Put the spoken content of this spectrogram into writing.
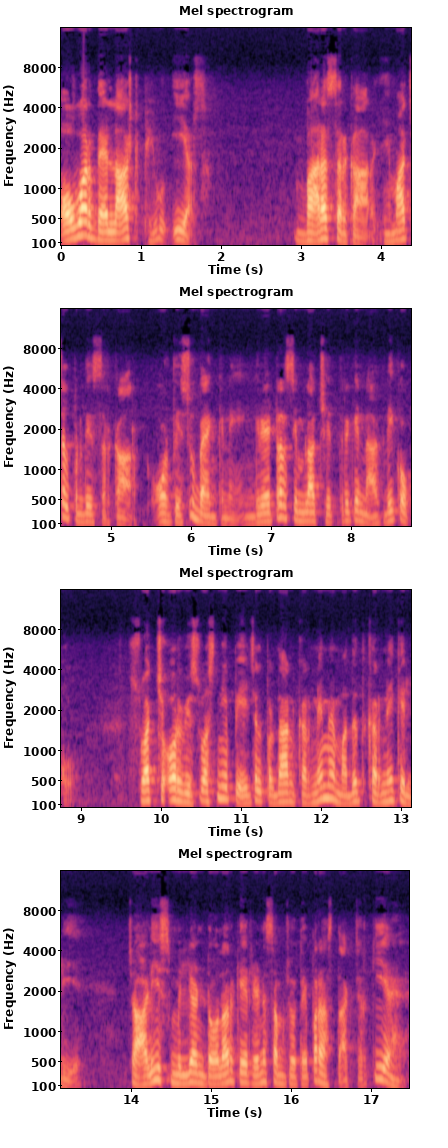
over the last few years. Bharat सरकार, हिमाचल प्रदेश सरकार और विश्व बैंक ने ग्रेटर शिमला क्षेत्र के नागरिकों को स्वच्छ और विश्वसनीय पेयजल प्रदान करने में मदद करने के लिए 40 मिलियन डॉलर के ऋण समझौते पर हस्ताक्षर किए हैं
